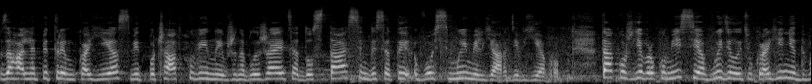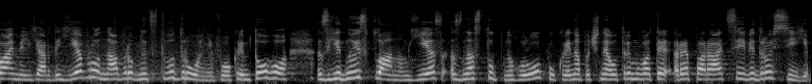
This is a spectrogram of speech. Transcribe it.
Загальна підтримка ЄС від початку війни вже наближається до 178 мільярдів євро. Також Єврокомісія виділить Україні 2 мільярди євро на виробництво дронів. Окрім того, згідно із планом ЄС з наступного року Україна почне отримувати репарації від Росії.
